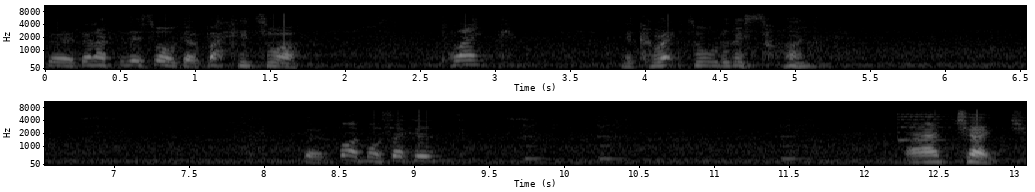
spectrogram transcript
Good. Then after this one, we'll go back into our plank in the correct order this time. Good. Five more seconds. And change.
